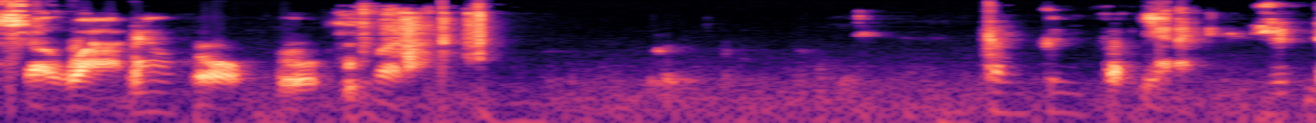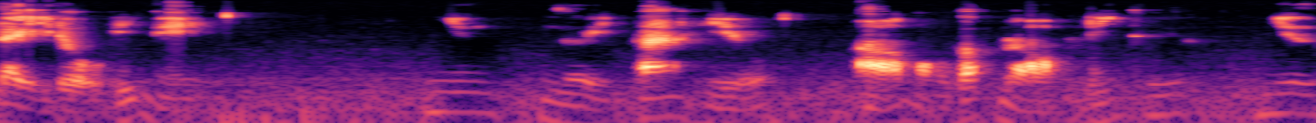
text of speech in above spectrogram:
sợ quả đau khổ của chính mình trong kinh Phật dạy rất đầy đủ ý nghĩa nhưng người ta hiểu ở một góc độ lý thuyết như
